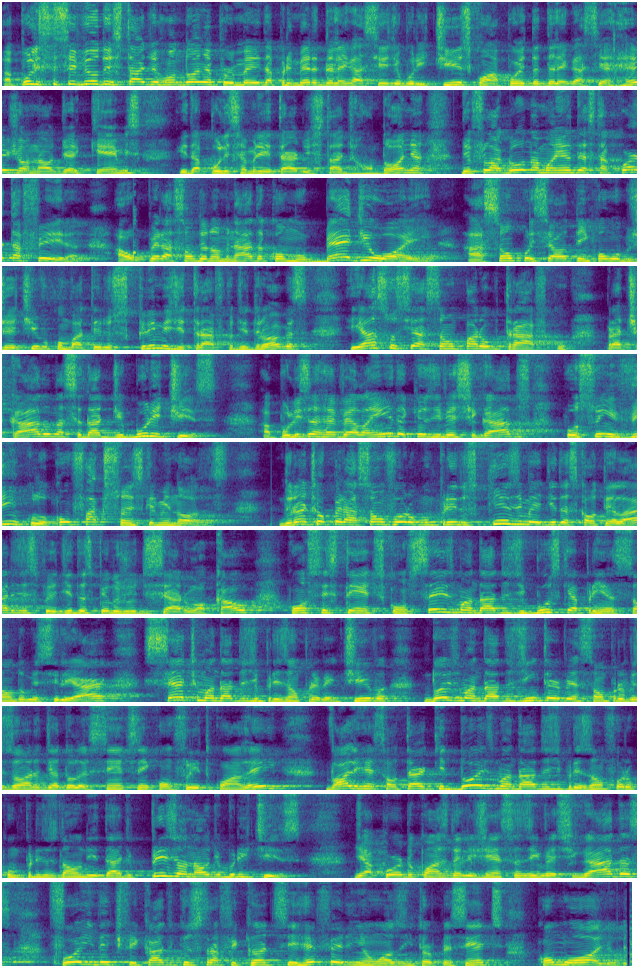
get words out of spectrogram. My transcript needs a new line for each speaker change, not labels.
A Polícia Civil do Estado de Rondônia, por meio da primeira delegacia de Buritis, com apoio da Delegacia Regional de Ariquemes e da Polícia Militar do Estado de Rondônia, deflagrou na manhã desta quarta-feira a operação denominada como Bad Boy. A ação policial tem como objetivo combater os crimes de tráfico de drogas e associação para o tráfico, praticado na cidade de Buritis. A polícia revela ainda que os investigados possuem vínculo com facções criminosas. Durante a operação foram cumpridos 15 medidas cautelares expedidas pelo judiciário local, consistentes com seis mandados de busca e apreensão domiciliar, sete mandados de prisão preventiva, dois mandados de intervenção provisória de adolescentes em conflito com a lei. Vale ressaltar que dois mandados de prisão foram cumpridos na unidade prisional de Buritis. De acordo com as diligências investigadas, foi identificado que os traficantes se referiam aos entorpecentes como óleo,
